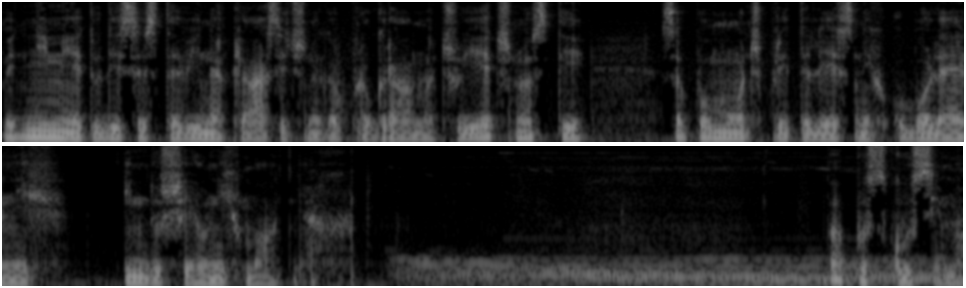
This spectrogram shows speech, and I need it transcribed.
med njimi je tudi sestavina klasičnega programa čuječnosti za pomoč pri telesnih obolenjih in duševnih motnjah. Pa poskusimo.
